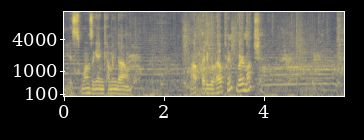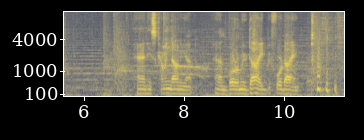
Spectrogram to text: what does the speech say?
He is once again coming down. Not that it will help him very much. And he's coming down again. And Boromir died before dying.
